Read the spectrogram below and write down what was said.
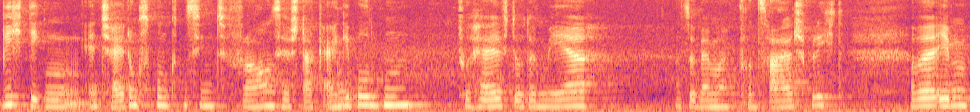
wichtigen Entscheidungspunkten sind Frauen sehr stark eingebunden, zur Hälfte oder mehr, also wenn man von Zahlen spricht. Aber eben,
